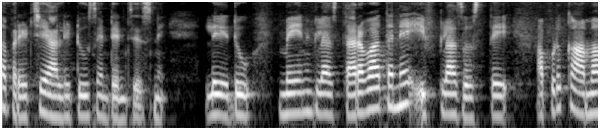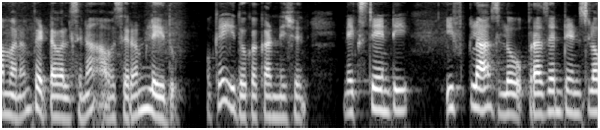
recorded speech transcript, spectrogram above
సపరేట్ చేయాలి టూ సెంటెన్సెస్ని. లేదు మెయిన్ క్లాస్ తర్వాతనే ఇఫ్ క్లాస్ వస్తే అప్పుడు కామా మనం పెట్టవలసిన అవసరం లేదు ఓకే? ఇదొక కండిషన్. నెక్స్ట్ ఏంటి? ఇఫ్ క్లాస్లో ప్రజెంట్ టెన్స్లో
